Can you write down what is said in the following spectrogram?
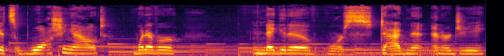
it's washing out whatever negative or stagnant energy.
